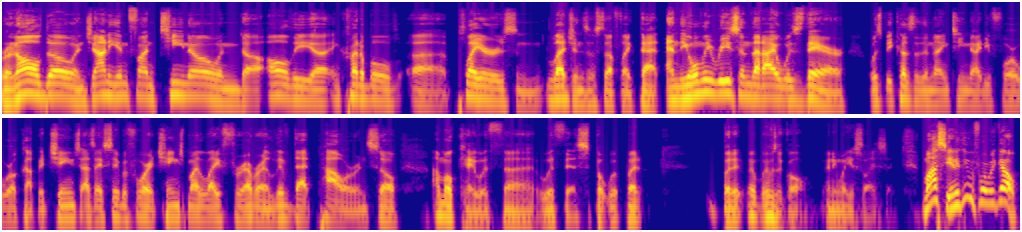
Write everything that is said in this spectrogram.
Ronaldo and Gianni Infantino and uh, all the uh, incredible uh, players and legends and stuff like that. And the only reason that I was there was because of the 1994 World Cup. It changed, as I say before, it changed my life forever. I lived that power, and so I'm okay with uh, with this. But but but it, it was a goal anyway. You slice it. Mossy, anything before we go?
